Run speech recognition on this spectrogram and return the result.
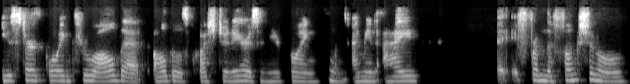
you start going through all that, all those questionnaires, and you're going, hmm, I mean, I eh, from the functional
